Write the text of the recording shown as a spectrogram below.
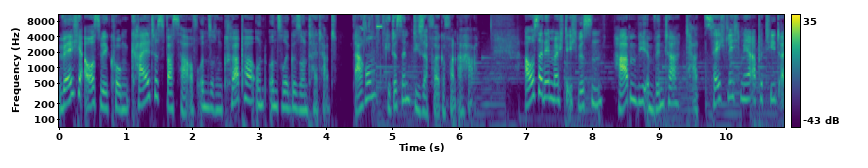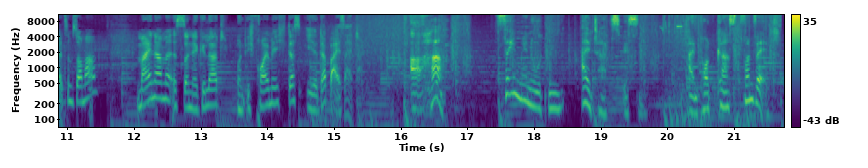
Welche Auswirkungen kaltes Wasser auf unseren Körper und unsere Gesundheit hat? Darum geht es in dieser Folge von Aha. Außerdem möchte ich wissen, haben wir im Winter tatsächlich mehr Appetit als im Sommer? Mein Name ist Sonja Gillard und ich freue mich, dass ihr dabei seid. Aha. Zehn Minuten Alltagswissen. Ein Podcast von Welt.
